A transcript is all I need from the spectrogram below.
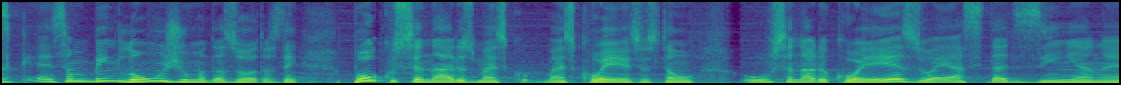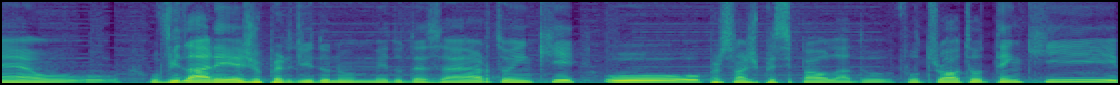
spa- é, são bem longe uma das outras. Tem poucos cenários mais, mais coesos. Então, um cenário coeso é a cidadezinha, né? O, o, o vilarejo perdido no meio do deserto, em que o personagem principal lá do Full Throttle tem que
